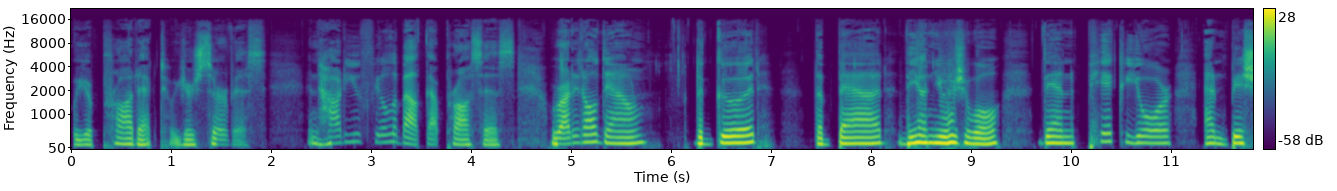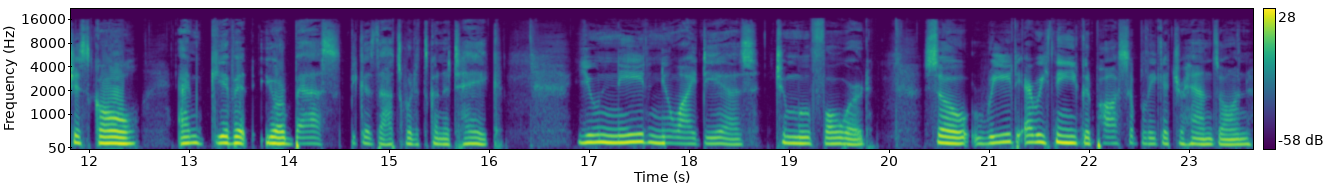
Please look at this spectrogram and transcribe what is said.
or your product or your service. And how do you feel about that process? Write it all down the good, the bad, the unusual. Then pick your ambitious goal and give it your best because that's what it's going to take. You need new ideas to move forward. So read everything you could possibly get your hands on.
